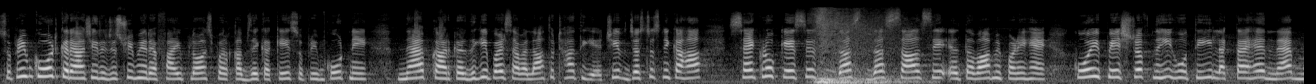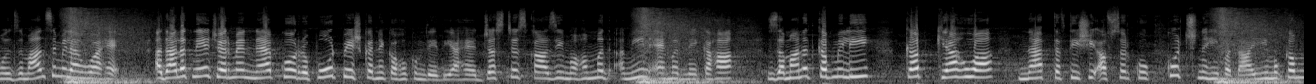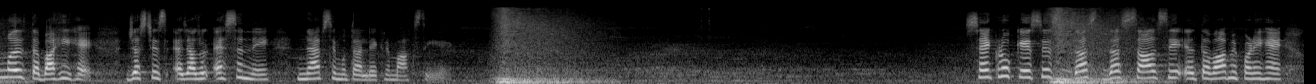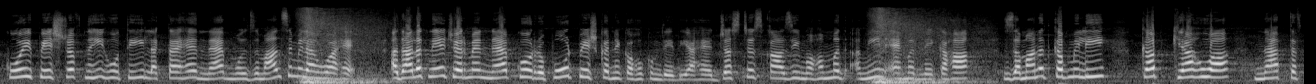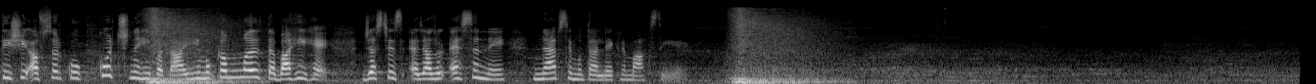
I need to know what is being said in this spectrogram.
Supreme court Karachi registry में रफाई plot पर कब्जे का केस सुप्रीम कोर्ट ने नैब कारकर्दगी पर सवाल उठा दिए चीफ जस्टिस ने कहा, सैकड़ों केसेस 10-10 साल से अल्तवा में पड़े हैं। कोई पेशरफ नहीं होती, लगता है नैब मुलजमान से मिला हुआ है। अदालत ने चेयरमैन नैब को रिपोर्ट पेश करने का हुक्म दे दिया है। जस्टिस काजी मोहम्मद अमीन अहमद ने कहा जमानत कब मिली? कब क्या हुआ? नैब तफ्तीशी अफसर को कुछ नहीं पता। ये मुकम्मल तबाही है। जस्टिस एजाजुल एहसन ने नैब से मुतल रिमार्क्स दिए। सैकड़ों केसेस 10-10 साल से अल्तवा में पड़े हैं। कोई पेशरफ नहीं होती। लगता है नैब मुलजमान से मिला हुआ है। अदालत ने चेयरमैन नैब को रिपोर्ट पेश करने का हुक्म दे दिया है। जस्टिस काजी मोहम्मद अमीन अहमद ने कहा जमानत कब मिली? कब क्या हुआ? नैब तफ्तीशी अफसर को कुछ नहीं पता। ये मुकम्मल तबाही है। जस्टिस एजाजुल एहसन ने नैब से मुतल रिमार्क्स दिए।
